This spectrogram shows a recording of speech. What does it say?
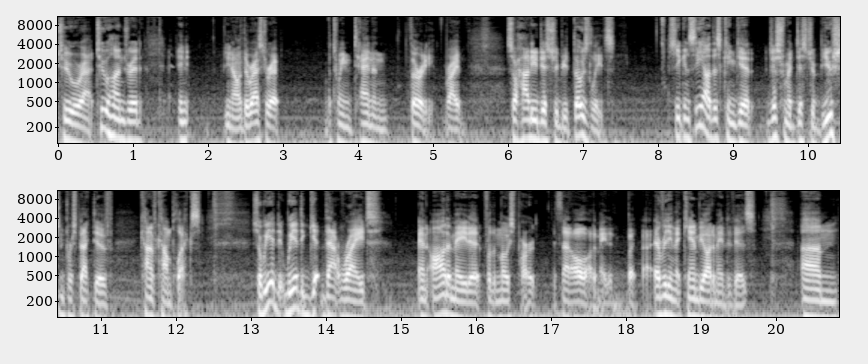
two are at 200, and, you know, the rest are at between 10 and 30, right? So, how do you distribute those leads? So, you can see how this can get, just from a distribution perspective, kind of complex. So, we had to, we had to get that right and automate it for the most part. It's not all automated, but everything that can be automated is. Um,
